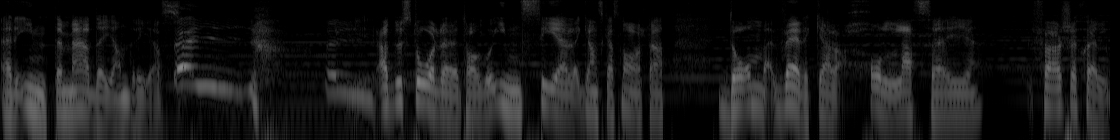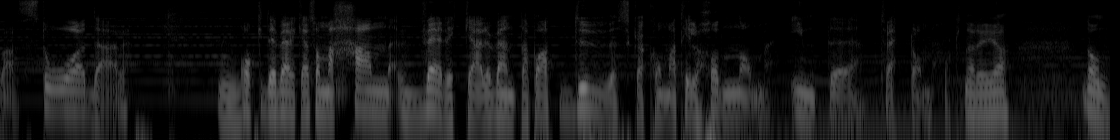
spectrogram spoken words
är inte med dig, Andreas. Nej! Nej! Ja, du står där ett tag och inser ganska snart att de verkar hålla sig för sig själva, stå där. Mm. Och det verkar som att han verkar vänta på att du ska komma till honom, inte tvärtom. Och när det är någon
